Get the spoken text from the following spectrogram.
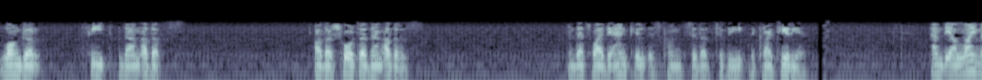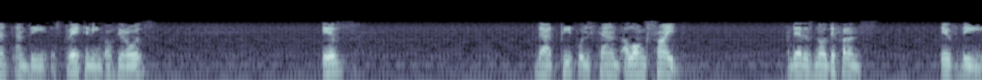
longer feet than others, others shorter than others and that's why the ankle is considered to be the criteria. And the alignment and the straightening of the rows is that people stand alongside and there is no difference if the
